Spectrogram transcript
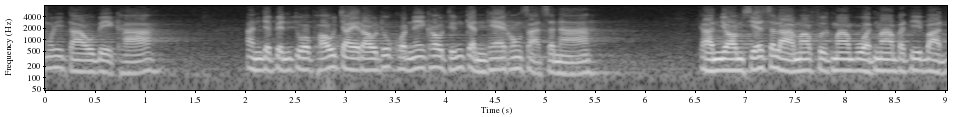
มุนิตาอุเบกขา อันจะเป็นตัวเผาใจเราทุกคนให้เข้าถึงแก่นแท้ของศาสนา การยอมเสียสละมาฝึกมาบวชมาปฏิบัติ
